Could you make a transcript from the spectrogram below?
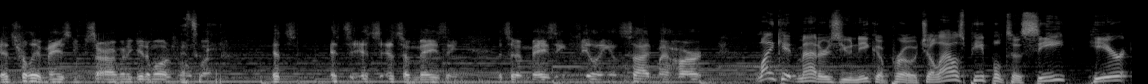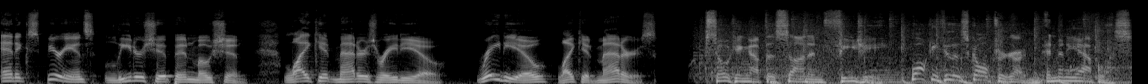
it's really amazing. Sorry, I'm going to get emotional, That's okay. but it's it's it's it's amazing. It's an amazing feeling inside my heart. Like It Matters' unique approach allows people to see, hear, and experience leadership in motion. Like It Matters Radio. Radio like it matters. Soaking up the sun in Fiji, walking through the sculpture garden in Minneapolis,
